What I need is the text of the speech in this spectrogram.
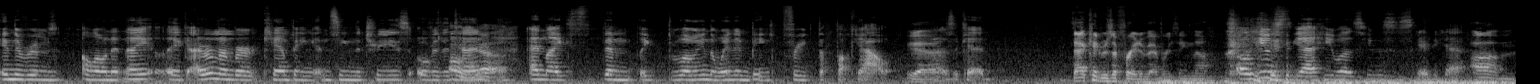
in the rooms alone at night. Like I remember camping and seeing the trees over the Oh, tent yeah. and like them like blowing in the wind and being freaked the fuck out Yeah. when I was a kid. that kid was afraid of everything though. Oh, he was yeah, he was. He was a scaredy cat. Um,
